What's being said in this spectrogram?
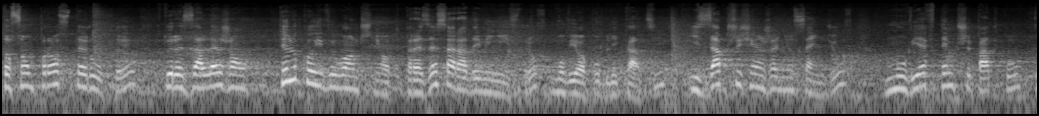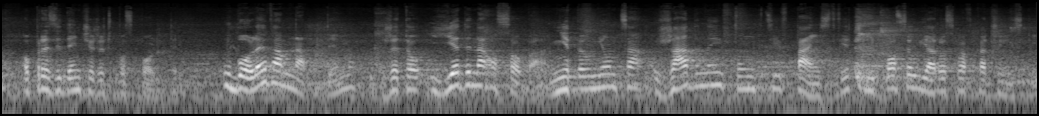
To są proste ruchy, które zależą tylko i wyłącznie od prezesa Rady Ministrów, mówię o publikacji, i zaprzysiężeniu sędziów, mówię w tym przypadku o prezydencie Rzeczpospolitej. Ubolewam nad tym, że to jedna osoba, nie pełniąca żadnej funkcji w państwie, czyli poseł Jarosław Kaczyński,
